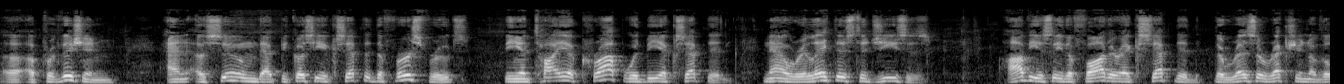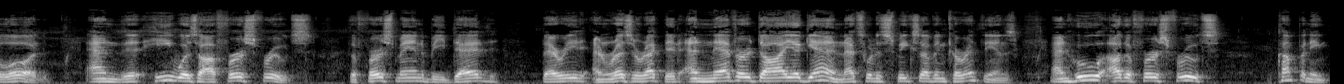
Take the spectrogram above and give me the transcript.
uh, a provision, and assumed that because He accepted the first fruits, the entire crop would be accepted. Now relate this to Jesus. Obviously, the Father accepted the resurrection of the Lord, and He was our first fruits, the first man to be dead, buried, and resurrected, and never die again. That's what it speaks of in Corinthians. And who are the first fruits? Company.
